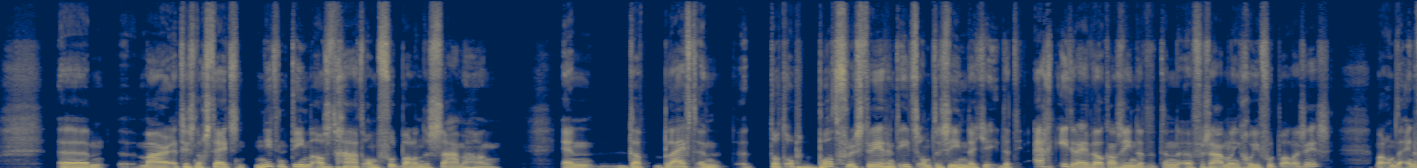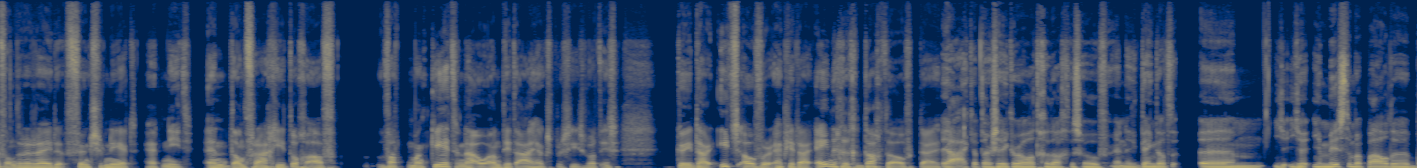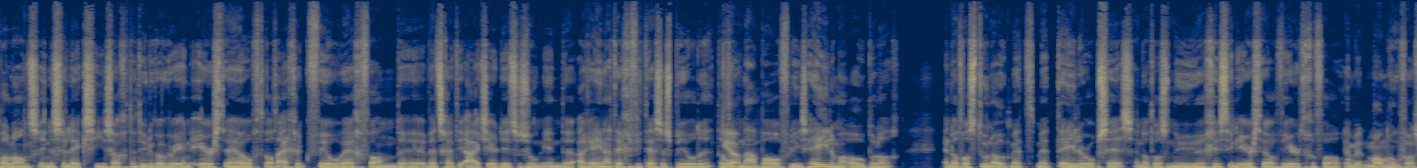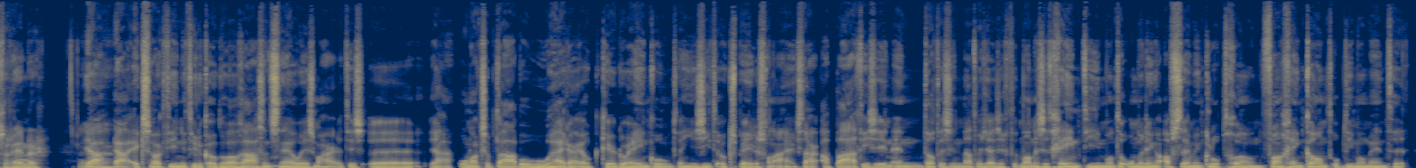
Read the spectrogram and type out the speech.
Ehm, maar het is nog steeds niet een team als het gaat om voetballende samenhang. En dat blijft een tot op het bot frustrerend iets om te zien. Dat, je, dat eigenlijk iedereen wel kan zien dat het een, een verzameling goede voetballers is. Maar om de een of andere reden functioneert het niet. En dan vraag je je toch af, wat mankeert er nou aan dit Ajax precies? Wat is, kun je daar iets over, heb je daar enige gedachten over tijd? Ja, ik heb daar zeker wel wat gedachten over. En ik denk dat um, je, je mist een bepaalde balans in de selectie. Je zag het natuurlijk ook weer in de eerste helft. Wat eigenlijk veel weg van de wedstrijd die Ajax eerder dit seizoen in de arena tegen Vitesse speelde. Dat ja. het na balverlies helemaal open lag. En dat was toen ook met, met Taylor op zes. En dat was nu gisteren in de eerste helft weer het geval. En met Manhoef als renner. Ja, ja, exact. Die natuurlijk ook wel razendsnel is. Maar het is uh, ja, onacceptabel hoe hij daar elke keer doorheen komt. En je ziet ook spelers van Ajax daar apathisch in. En dat is inderdaad wat jij zegt. Dan is het geen team. Want de onderlinge afstemming klopt gewoon van geen kant op die momenten.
